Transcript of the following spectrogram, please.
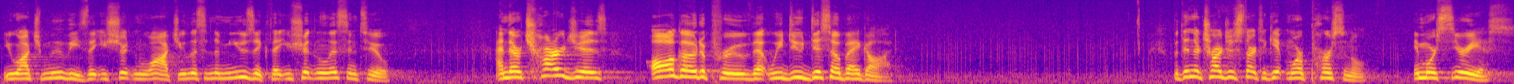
You watch movies that you shouldn't watch. You listen to music that you shouldn't listen to. And their charges all go to prove that we do disobey God. But then their charges start to get more personal and more serious.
